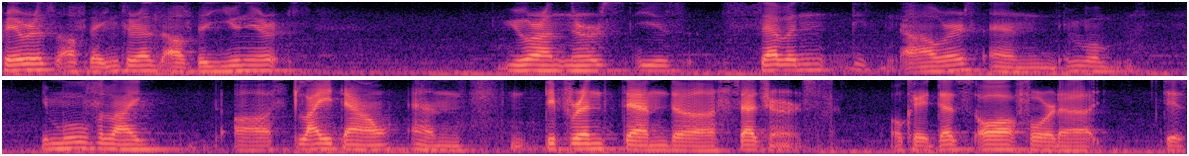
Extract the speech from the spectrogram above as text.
periods of the interest of the universe Uranus is 70 hours, and it move like uh, slide down and different than the Saturn's. Okay, that's all for the this.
